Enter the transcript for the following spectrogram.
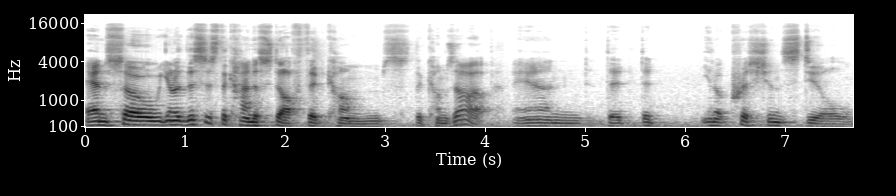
and so you know, this is the kind of stuff that comes that comes up and that, that you know Christians still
